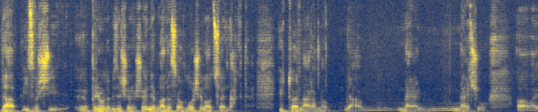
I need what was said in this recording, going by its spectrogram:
da izvrši e, prinudu da izvrši rešenje. Vlada se oglušila od sve zahteve. I to je naravno, ja ne, neću, ovaj,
